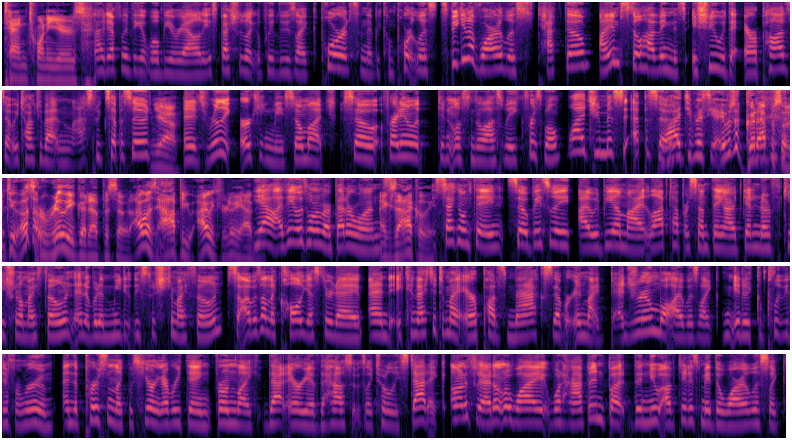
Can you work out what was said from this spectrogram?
10, 20 years. I definitely think it will be a reality, especially like if we lose like ports and they become portless. Speaking of wireless tech, though, I am still having this issue with the AirPods that we talked about in last week's episode. Yeah. And it's really irking me so much. So, for anyone that didn't listen to last week, first of all, why'd you miss the episode? Why'd you miss it? It was a good episode, too. That was a really good episode. I was happy. I was really happy. Yeah, I think it was one of our better ones. Exactly. Second thing, so basically, I would be on my laptop or something. I would get a notification on my phone, and it would immediately switch to my phone. So I was on a call yesterday, and it connected to my AirPods Max that were in my bedroom while I was like in a completely different room, and the person like was hearing everything from like that area of the house. It was like totally static. Honestly, I don't know why what happened, but the new update has made the wireless like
